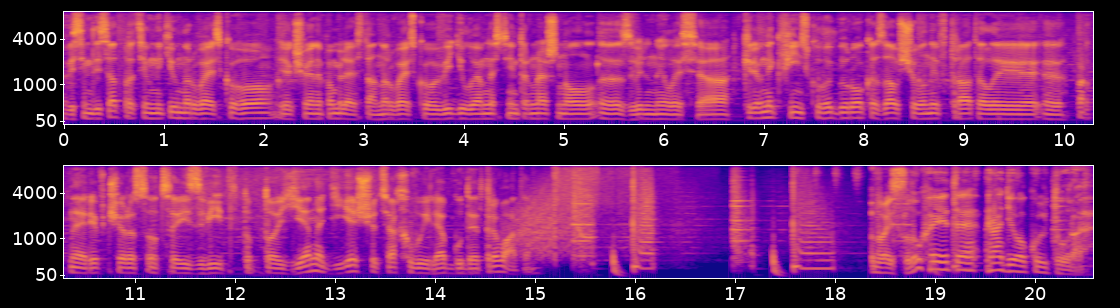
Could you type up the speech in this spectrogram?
80 працівників норвезького, якщо я не помиляюсь, та норвезького відділу Amnesty International е, звільнилися. Керівник фінського бюро казав, що вони втратили е, партнерів через оцей звіт. Тобто є надія, що ця хвиля буде тривати. Ви слухаєте Радіокультура.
